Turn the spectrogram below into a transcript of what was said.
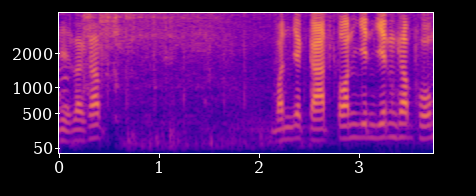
นี่แหละครับ บรรยากาศตอนเย็นๆครับผม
